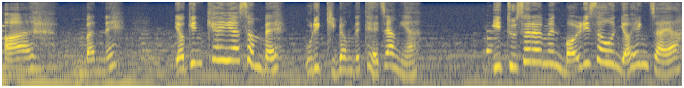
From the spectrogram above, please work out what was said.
아, 맞네. 여긴 케이야 선배, 우리 기병대 대장이야. 이 두 사람은 멀리서 온 여행자야.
